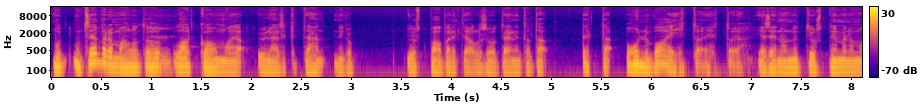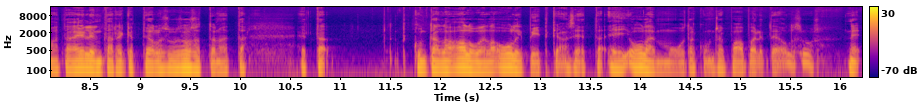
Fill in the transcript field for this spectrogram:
Mutta mut sen verran mä haluan tuohon mm. lakkohommaan ja yleensäkin tähän niin just paperiteollisuuteen, niin tota, että on vaihtoehtoja. Ja sen on nyt just nimenomaan tämä elintarviketeollisuus osoittanut, että, että kun tällä alueella oli pitkään se, että ei ole muuta kuin se paperiteollisuus, niin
